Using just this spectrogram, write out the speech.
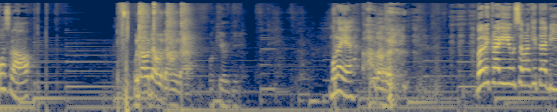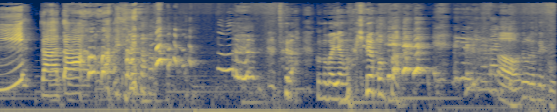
ngepost lah. Udah, udah, udah, udah. Oke oke. Mulai ya. Balik lagi bersama kita di Caca. Tidak, aku ngebayang mungkin apa. Oh, itu ketiku.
